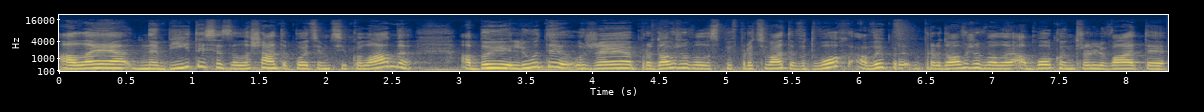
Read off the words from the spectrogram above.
але не бійтеся залишати потім ці колаби, аби люди вже продовжували співпрацювати вдвох, а ви продовжували або контролювати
